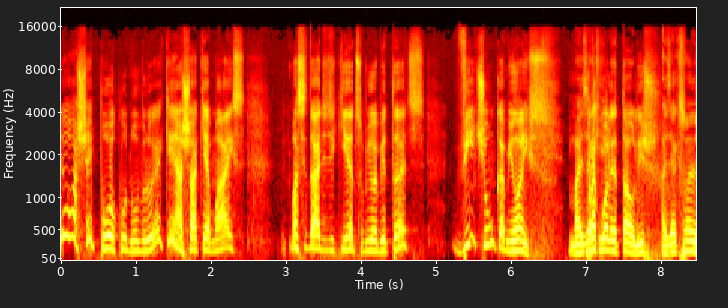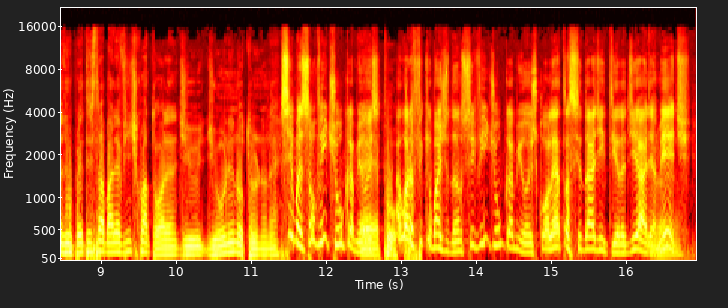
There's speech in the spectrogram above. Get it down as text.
Eu achei pouco o número. Quem achar que é mais, uma cidade de 500 mil habitantes, 21 caminhões para é coletar o lixo. Mas é que São José do Rio Preto eles trabalham 24 horas, né? de, urno e noturno, né? Sim, mas são 21 caminhões. É, Agora eu fico imaginando, se 21 caminhões coletam a cidade inteira diariamente, é.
